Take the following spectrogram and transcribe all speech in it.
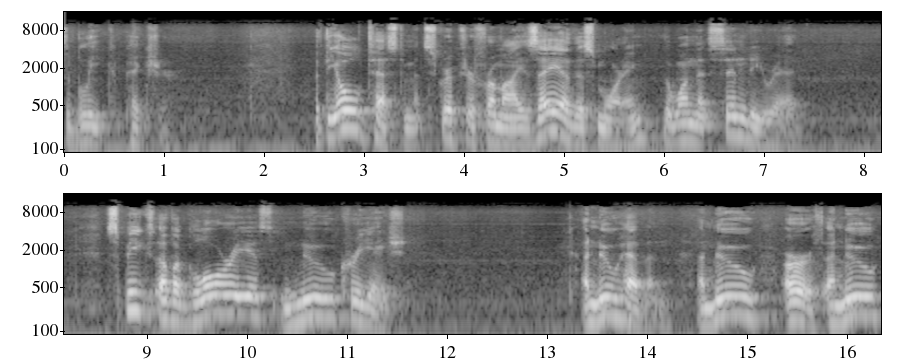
It's a bleak picture. But the Old Testament scripture from Isaiah this morning, the one that Cindy read, speaks of a glorious new creation, a new heaven, a new earth, a new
